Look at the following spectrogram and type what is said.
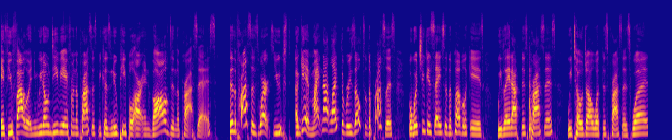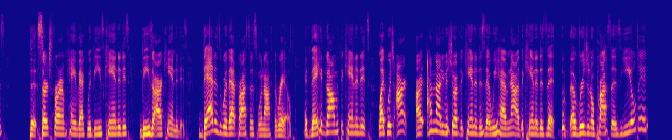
if you follow it and we don't deviate from the process because new people are involved in the process, then the process works. You again might not like the results of the process, but what you can say to the public is, we laid out this process. We told y'all what this process was. The search firm came back with these candidates. These are our candidates. That is where that process went off the rails. If they had gone with the candidates, like which aren't, are, I'm not even sure if the candidates that we have now are the candidates that the original process yielded.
